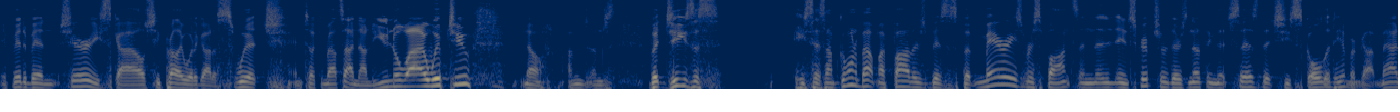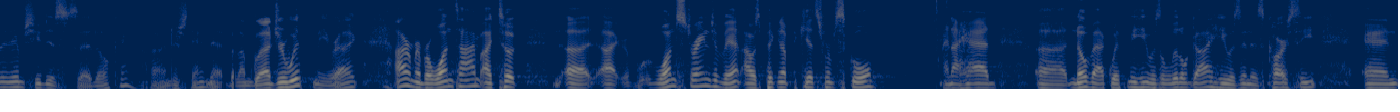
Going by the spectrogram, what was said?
if it had been Sherry Skiles, she probably would have got a switch and took him outside. Now, do you know why I whipped you? No, I'm, I'm just. But Jesus he says, I'm going about my father's business. But Mary's response, and in scripture, there's nothing that says that she scolded him or got mad at him. She just said, Okay, I understand that, but I'm glad you're with me, right? I remember one time I took uh, I, one strange event. I was picking up the kids from school, and I had uh, Novak with me. He was a little guy, he was in his car seat. And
